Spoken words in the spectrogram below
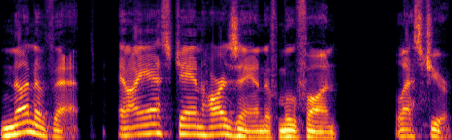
None of that. And I asked Jan Harzan of MUFON last year.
